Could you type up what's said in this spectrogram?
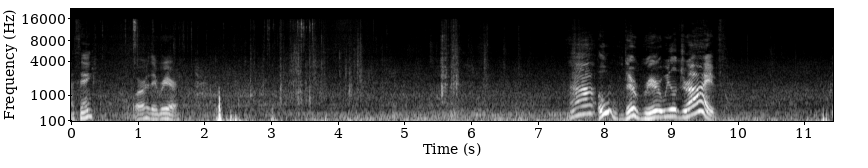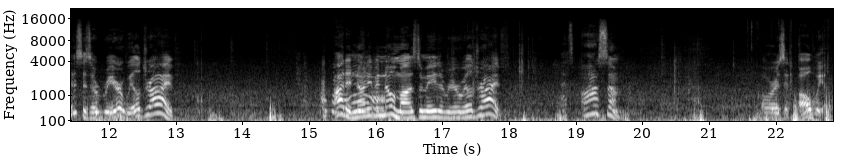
I think. Or are they rear? Uh, oh, they're rear wheel drive. This is a rear wheel drive. I did not even know Mazda made a rear wheel drive. That's awesome. Or is it all wheel?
